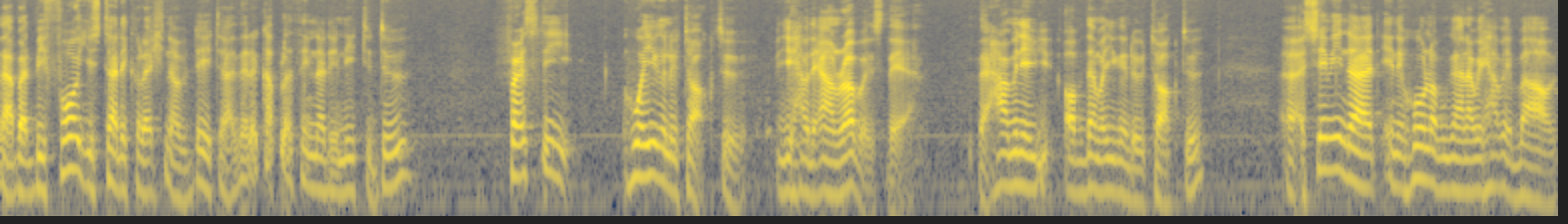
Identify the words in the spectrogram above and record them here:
Now, but before you start a collection of data, there are a couple of things that you need to do. Firstly, who are you going to talk to? You have the armed robbers there how many of them are you going to talk to? Uh, assuming that in the whole of Ghana we have about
